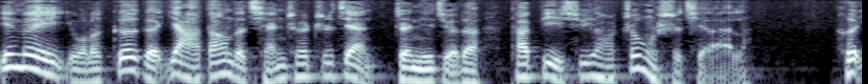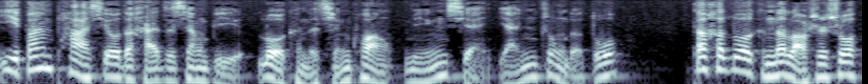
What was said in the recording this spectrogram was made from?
因为有了哥哥亚当的前车之鉴，珍妮觉得他必须要重视起来了。和一般怕羞的孩子相比，洛肯的情况明显严重的多。他和洛肯的老师说：“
